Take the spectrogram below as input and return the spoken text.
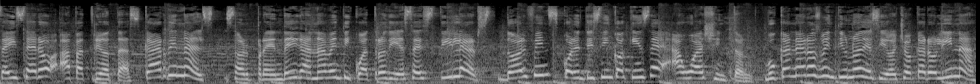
6-0 a Patriotas. Cardinals sorprende y gana 24-10 a Steelers. Dolphins 45-15 a Washington. Bucaneros 21-18 a Carolina.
